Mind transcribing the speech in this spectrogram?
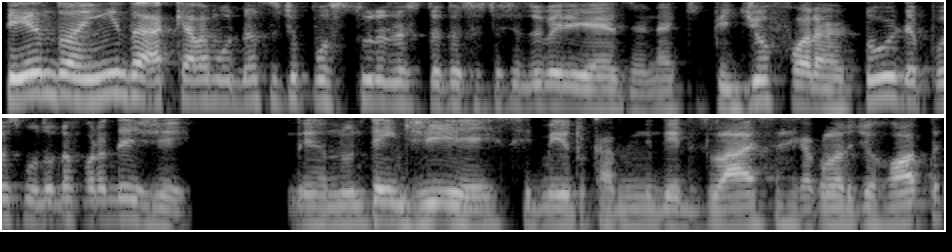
tendo ainda aquela mudança de postura da torcida do Eliezer, né? Que pediu fora Arthur, depois mudou para fora DG. Eu não entendi esse meio do caminho deles lá, essa recalculada de rota,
